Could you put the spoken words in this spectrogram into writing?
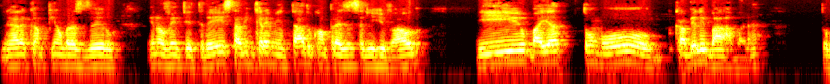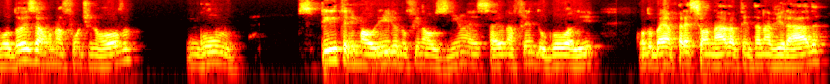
já era campeão brasileiro em 93, estava incrementado com a presença de Rivaldo, e o Bahia tomou cabelo e barba, né? Tomou 2 a 1 um na Fonte Nova, um gol espírita de Maurílio no finalzinho, né? saiu na frente do gol ali, quando o Bahia pressionava tentando a virada,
